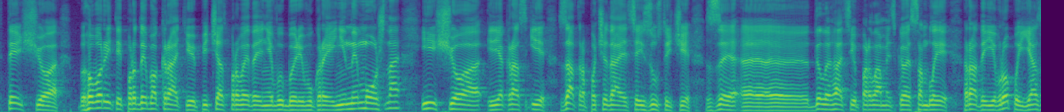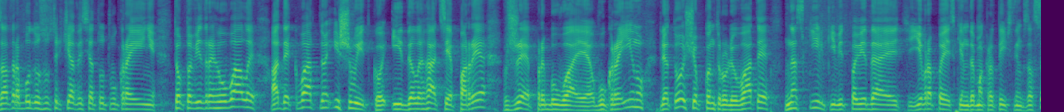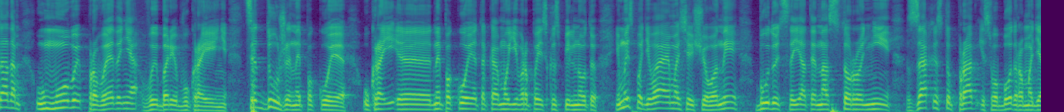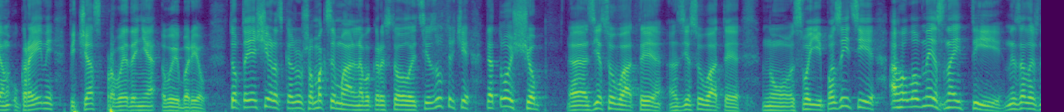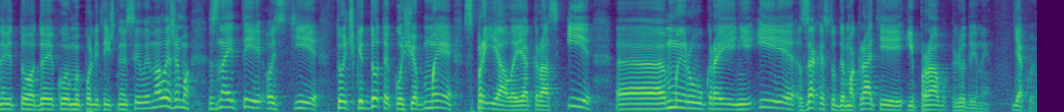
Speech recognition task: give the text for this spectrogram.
те, що говорити про демократію під час проведення виборів в Україні не можна, і що якраз і завтра починається і зустрічі з е, делегацією парламентської асамблеї Ради Європи. Я завтра буду зустрічатися тут в Україні. Тобто відреагували адекватно і швидко. І делегація ПАРЕ вже прибуває в Україну для того, щоб контролювати наскільки відповідають європейським демократичним засадам умови проведення виборів в Україні. Це дуже непокоє Украї... е, непокоє такому європейську спільноту. І ми сподіваємося, що вони будуть стояти на стороні захисту прав і свобод громадян України під час проведення виборів. Тобто, я ще раз кажу, що максимально використовували ці зустрічі для того, щоб з'ясувати, з'ясувати ну, свої позиції, а головне знайти, незалежно від того, до якої ми політичної сили належимо, знайти ось ті точки дотику, щоб ми сприяли якраз і е, миру в Україні, і захисту демократії і прав людини. Дякую.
